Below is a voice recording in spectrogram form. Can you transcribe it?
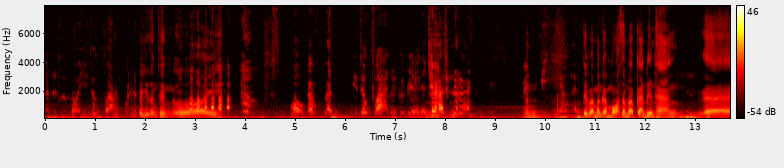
อันนั้นลอยถึงฝั่งไปอยู่ทั้งถึงโอ้ย บอกกับเพื่อนที่ถึงฝ่าเนี่ยคือเรียกกันชาติมันมีอีหยังอันแต่ว่ามันก็เหมาะสำหรับการเดินทางอืมเอ่อ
